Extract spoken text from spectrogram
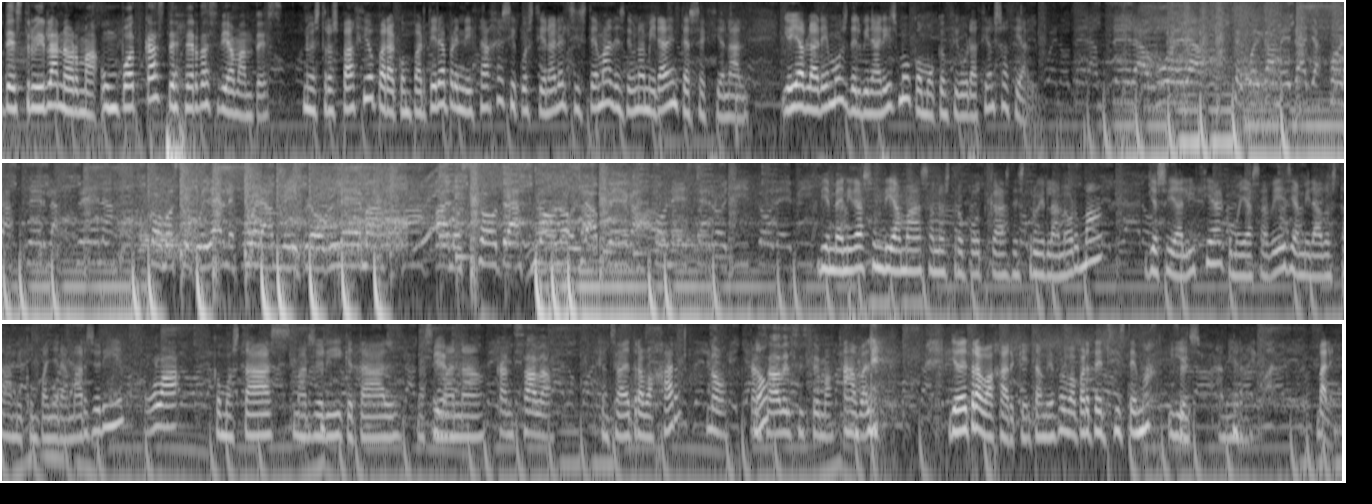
Destruir la norma, un podcast de cerdas y diamantes. Nuestro espacio para compartir aprendizajes y cuestionar el sistema desde una mirada interseccional. Y hoy hablaremos del binarismo como configuración social. Como si cuidarle fuera mi problema. A nosotras no nos la pegas con ese. Bienvenidas un día más a nuestro podcast Destruir la Norma. Yo soy Alicia, como ya sabéis, y a mi lado está mi compañera Marjorie. Hola. ¿Cómo estás, Marjorie? ¿Qué tal la Bien, semana? Cansada. ¿Cansada de trabajar? No, cansada del sistema. Ah, vale. Yo de trabajar, que también forma parte del sistema, y Sí. es a mierda igual. Vale.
